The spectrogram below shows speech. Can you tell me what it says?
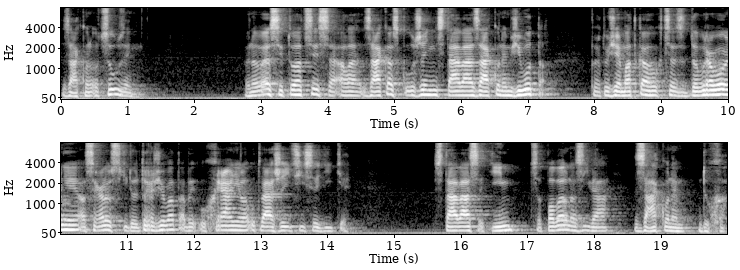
Zákon odsouzení. V nové situaci se ale zákaz kouření stává zákonem života, protože matka ho chce dobrovolně a s radostí dodržovat, aby uchránila utvářející se dítě. Stává se tím, co Pavel nazývá zákonem ducha.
